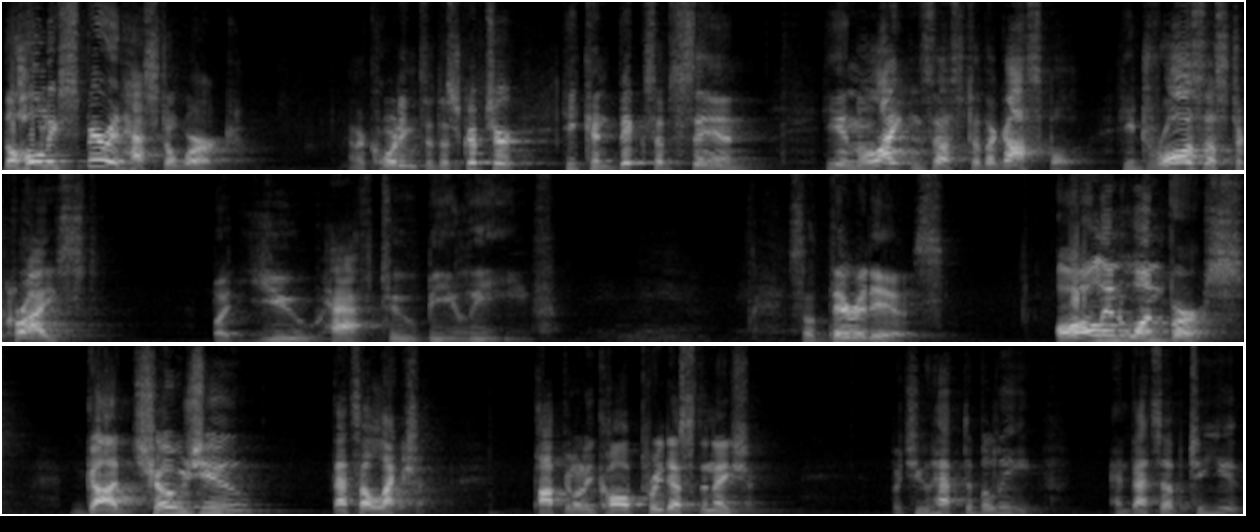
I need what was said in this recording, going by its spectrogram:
the Holy Spirit has to work. And according to the scripture, He convicts of sin, He enlightens us to the gospel, He draws us to Christ. But you have to believe. So there it is all in one verse. God chose you, that's election, popularly called predestination. But you have to believe, and that's up to you.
